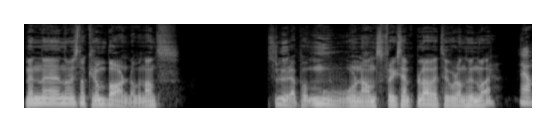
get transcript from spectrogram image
Men eh, når vi snakker om barndommen hans, så lurer jeg på moren hans, for eksempel, da. Vet du hvordan hun var? Ja.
